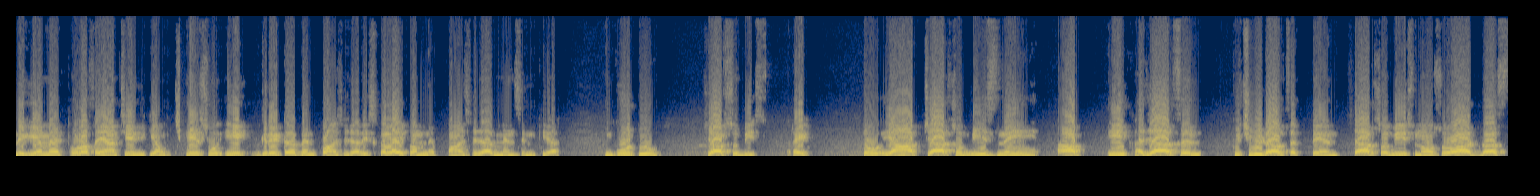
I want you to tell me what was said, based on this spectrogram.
देखिए, मैं थोड़ा सा यहाँ चेंज किया हूँ 601 ग्रेटर देन 5000 इसका लाइफ हमने 5000 मेंशन किया। Go to 420 right? तो यहाँ आप 420 नहीं, आप 1000 से कुछ भी डाल सकते हैं। 420 908 10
